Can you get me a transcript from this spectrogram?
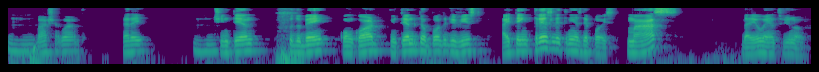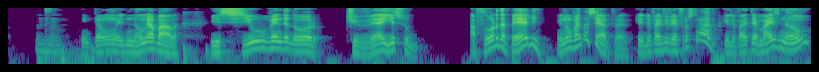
Uhum, Baixa a guarda. Pera aí. uhum. Te entendo. Tudo bem. Concordo. Entendo o teu ponto de vista. Aí tem três letrinhas depois. Mas. Daí eu entro de novo. Uhum. Então ele não me abala. E se o vendedor tiver isso a flor da pele, ele não vai dar certo, velho. Porque ele vai viver frustrado. Porque ele vai ter mais não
